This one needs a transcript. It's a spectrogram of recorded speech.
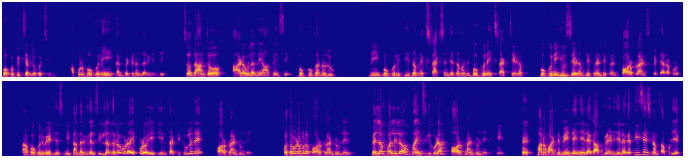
బొగ్గు పిక్చర్లోకి వచ్చింది. అప్పుడు బొగ్గుని కనిపెట్టడం జరిగింది. సో దాంతో ఆ అడవులన్నీ ఆపేసి బొగ్గు గనులు ని బొగ్గుని తీద్దాం ఎక్స్ట్రాక్షన్ చేద్దామని బొగ్గుని ఎక్స్ట్రాక్ట్ చేయడం బొగ్గుని యూజ్ చేయడం డిఫరెంట్ డిఫరెంట్ పవర్ ప్లాంట్స్ పెట్టారు అప్పుడు. ఆ బొగ్గుని వేడి చేసి మీకు అందరికీ తెలుసు ఇల్లందులో కూడా ఎప్పుడో ఎయిటీన్ థర్టీ టూలోనే పవర్ ప్లాంట్ ఉండేది. కొత్తగూడెంలో పవర్ ప్లాంట్ ఉండేది. బెల్లంపల్లిలో మైన్స్కి కూడా పవర్ ప్లాంట్ ఉండేది. మనం వాటిని మెయింటైన్ చేయలేక అప్గ్రేడ్ చేయలేక తీసేసినాం సప్పుడు చేయక.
